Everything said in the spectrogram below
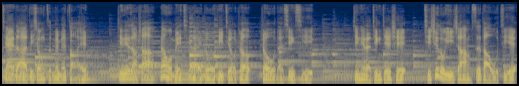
亲爱的弟兄姊妹们，早安！今天早上，让我们一起来读第九周周五的信息。今天的经节是启示录一章四到五节。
